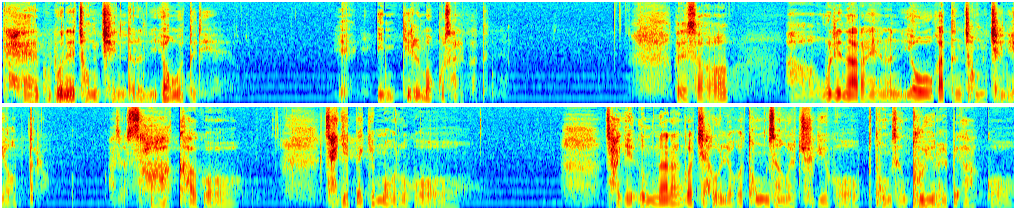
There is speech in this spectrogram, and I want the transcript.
대부분의 정치인들은 여우들이에요. 예, 인기를 먹고 살거든요. 그래서 아, 우리나라에는 여우 같은 정치인이 없도록 아주 사악하고 자기밖에 모르고 자기 음란한 거 채우려고 동생을 죽이고 동생 부인을 빼앗고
